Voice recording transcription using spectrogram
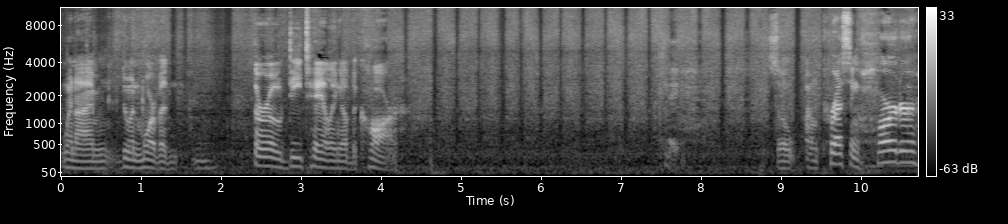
when I'm doing more of a thorough detailing of the car. Okay. So I'm pressing harder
